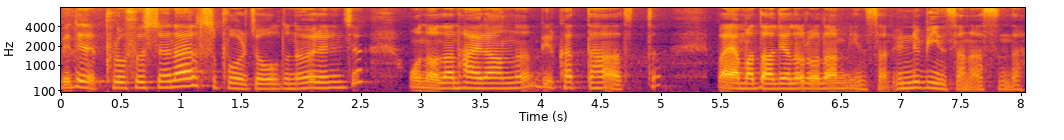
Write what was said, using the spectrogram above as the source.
ve de profesyonel sporcu olduğunu öğrenince ona olan hayranlığım bir kat daha arttı. Baya madalyalar olan bir insan, ünlü bir insan aslında.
